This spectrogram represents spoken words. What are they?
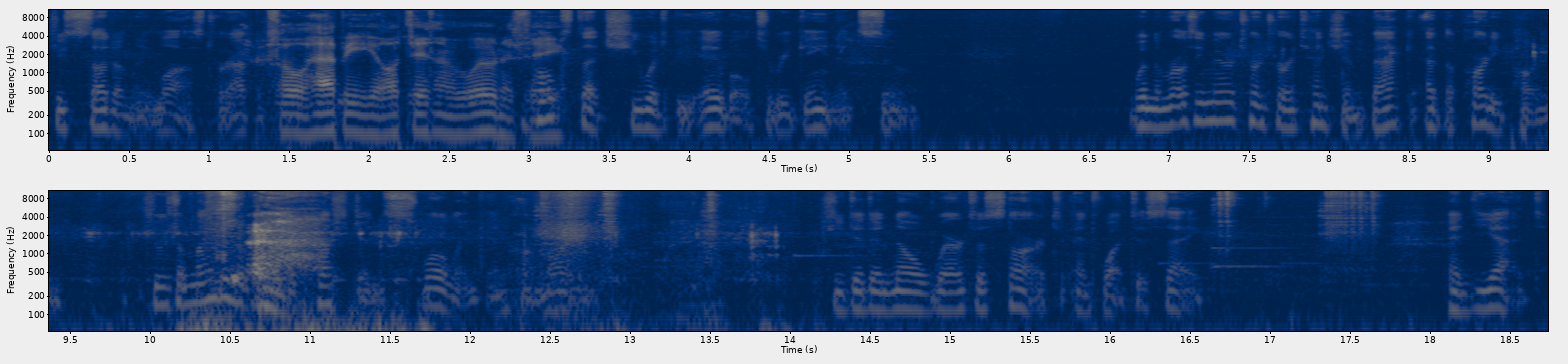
she suddenly lost her appetite. So happy Autism Awareness She hoped that she would be able to regain it soon. When the Rosie Mare turned her attention back at the party pony, she was reminded of all the questions swirling in her mind. She didn't know where to start and what to say. And yet,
